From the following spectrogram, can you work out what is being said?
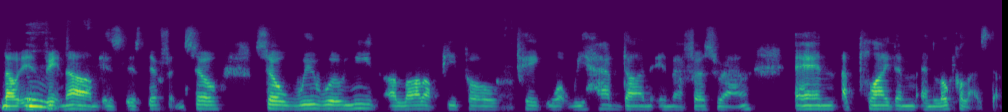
Now in mm. Vietnam is is different. So so we will need a lot of people take what we have done in our first round and apply them and localize them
